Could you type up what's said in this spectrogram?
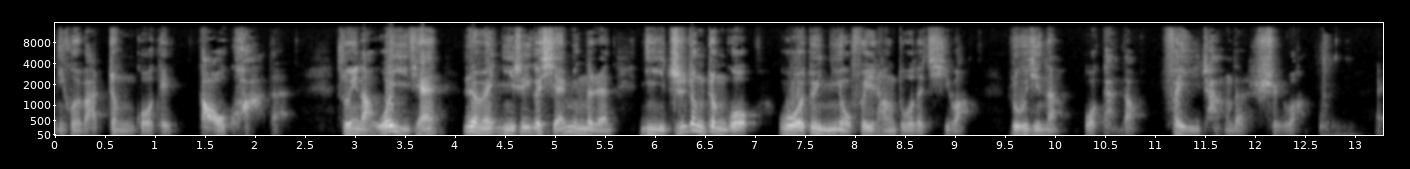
你会把郑国给搞垮的。所以呢，我以前认为你是一个贤明的人，你执政郑国，我对你有非常多的期望。如今呢，我感到非常的失望。哎，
